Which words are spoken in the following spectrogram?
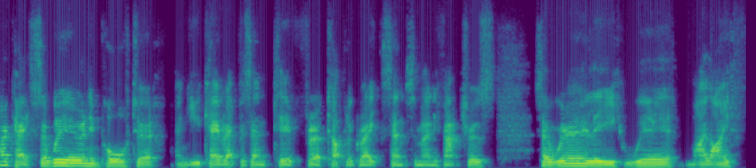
Okay, so we're an importer and UK representative for a couple of great sensor manufacturers. So really, we're my life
